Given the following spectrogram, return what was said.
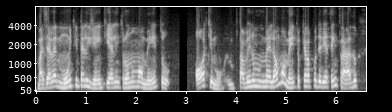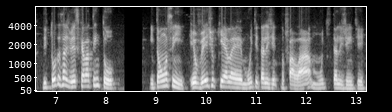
mas ela é muito inteligente e ela entrou num momento ótimo, talvez no melhor momento que ela poderia ter entrado de todas as vezes que ela tentou. Então, assim, eu vejo que ela é muito inteligente no falar, muito inteligente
